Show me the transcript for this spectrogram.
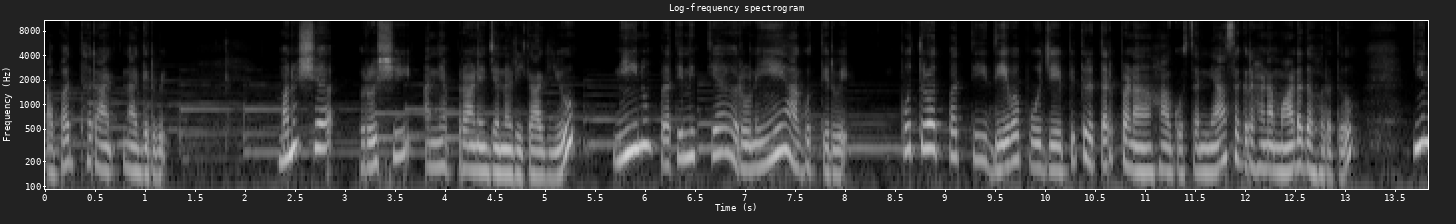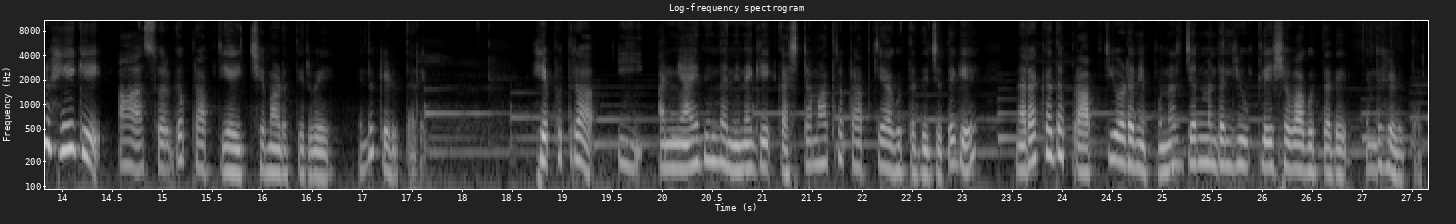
ಅಬದ್ಧರಾಗಿರುವೆ. ಮನುಷ್ಯ, ಋಷಿ, ಅನ್ಯಪ್ರಾಣಿ ಜನರಿಗಾಗಿಯೂ ನೀನು ಪ್ರತಿನಿತ್ಯ ಋಣಿಯೇ ಆಗುತ್ತಿರುವೆ. ಪುತ್ರೋತ್ಪತ್ತಿ, ದೇವಪೂಜೆ, ಪಿತೃತರ್ಪಣ ಹಾಗೂ ಸನ್ಯಾಸ ಗ್ರಹಣ ಮಾಡದ ಹೊರತು ನೀನು ಹೇಗೆ ಆ ಸ್ವರ್ಗ ಪ್ರಾಪ್ತಿಯ ಇಚ್ಛೆ ಮಾಡುತ್ತಿರುವೆ ಎಂದು ಕೇಳುತ್ತಾರೆ. ಹೇ ಪುತ್ರ, ಈ ಅನ್ಯಾಯದಿಂದ ನಿನಗೆ ಕಷ್ಟ ಮಾತ್ರ ಪ್ರಾಪ್ತಿಯಾಗುತ್ತದೆ, ಜೊತೆಗೆ ನರಕದ ಪ್ರಾಪ್ತಿಯೊಡನೆ ಪುನರ್ಜನ್ಮದಲ್ಲಿಯೂ ಕ್ಲೇಶವಾಗುತ್ತದೆ ಎಂದು ಹೇಳುತ್ತಾರೆ.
